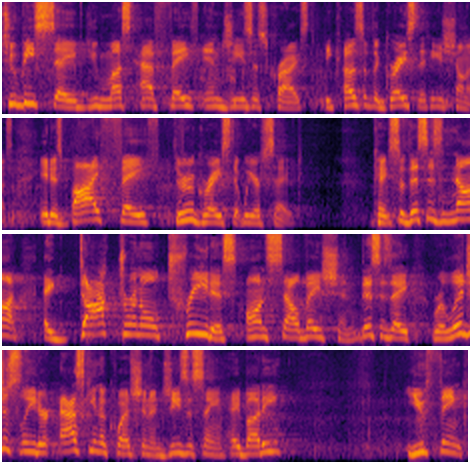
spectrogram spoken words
to be saved, you must have faith in Jesus Christ because of the grace that He's shown us. It is by faith through grace that we are saved. Okay, so this is not a doctrinal treatise on salvation. This is a religious leader asking a question and Jesus saying, Hey, buddy, you think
